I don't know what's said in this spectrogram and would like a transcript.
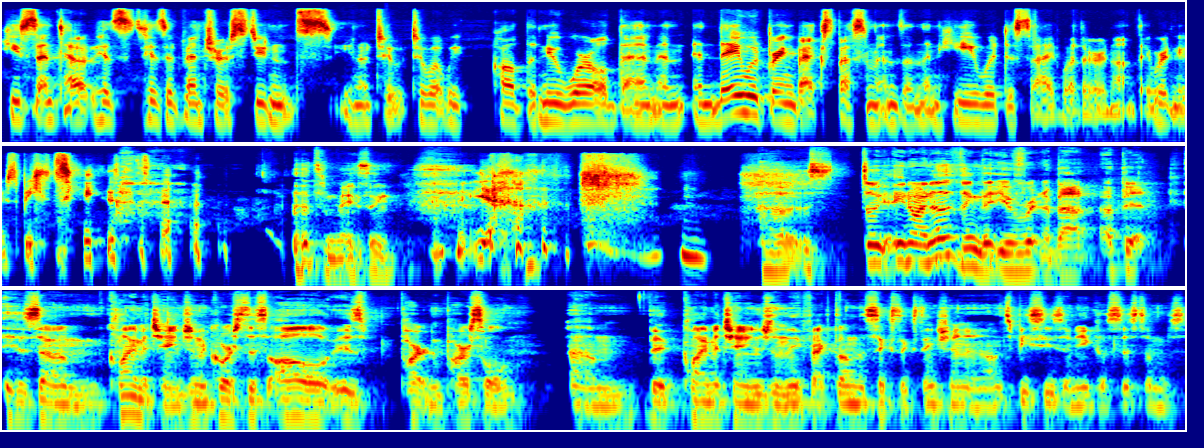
he sent out his, his adventurous students, you know, to, to what we called the new world then. And, and they would bring back specimens and then he would decide whether or not they were new species. That's amazing. Yeah. Uh, so, you know, another thing that you've written about a bit is um, climate change. And of course, this all is part and parcel um, the climate change and the effect on the sixth extinction and on species and ecosystems.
